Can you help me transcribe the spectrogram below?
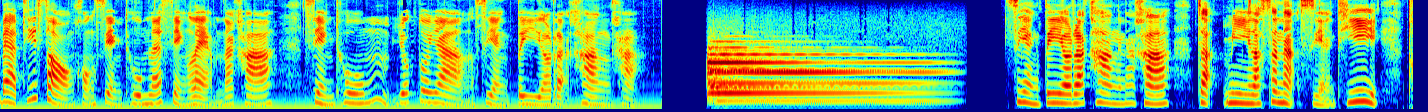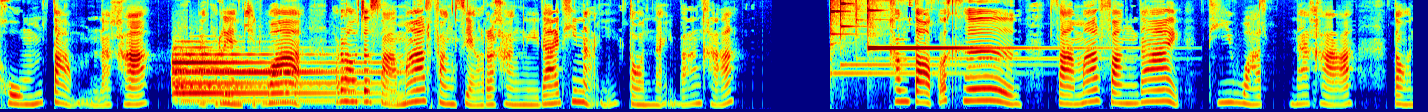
แบบที่ 2 ของเสียงทุ้มและเสียงแหลมนะคะ เสียงทุ้มยกตัวอย่างเสียงตีระฆังค่ะ เสียงตีระฆังนะคะ จะมีลักษณะเสียงที่ทุ้มต่ำนะคะ นักเรียนคิดว่า เราจะสามารถฟังเสียงระฆังนี้ได้ที่ไหนตอนไหนบ้างคะคำตอบก็คือ สามารถฟังได้ที่วัดนะคะ ตอน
